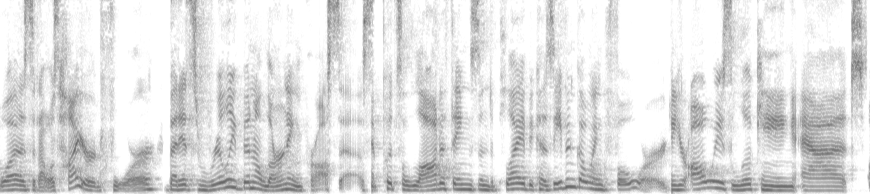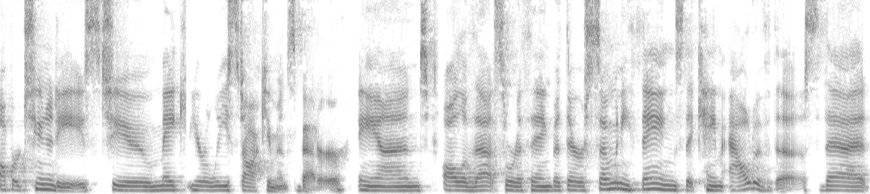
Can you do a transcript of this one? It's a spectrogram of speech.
was that I was hired for, but it's really been a learning process. It puts a lot of things into play because even going forward, you're always looking at opportunities to make your lease documents better and all of that sort of thing. But there are so many things that came out of this that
